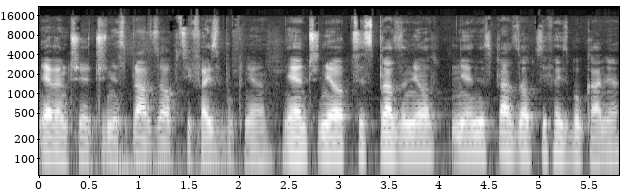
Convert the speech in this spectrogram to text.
Nie wiem, czy, czy nie sprawdzę opcji Facebook, nie? Nie wiem, czy nie opcji sprawdzę, nie, nie, nie sprawdzę opcji Facebooka, nie?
